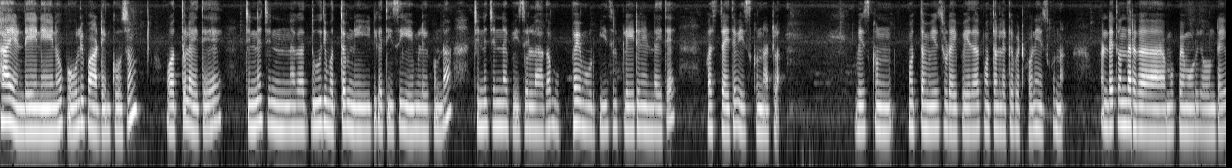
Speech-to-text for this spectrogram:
హాయ్ అండి. నేను పూలి పాడ్యం కోసం వత్తులైతే చిన్న చిన్నగా దూది మొత్తం నీట్గా తీసి ఏం లేకుండా చిన్న చిన్న పీసుల్లాగా ముప్పై మూడు పీసులు ప్లేట్ నిండా అయితే ఫస్ట్ అయితే వేసుకున్నట్ల. వేసుకున్న మొత్తం వేసుడు అయిపోయేదాకా మొత్తం లెక్క పెట్టుకొని వేసుకున్నా. అంటే తొందరగా ముప్పై మూడుగా ఉంటాయి.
